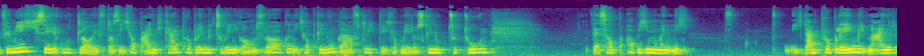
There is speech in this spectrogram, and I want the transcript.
für mich sehr gut läuft. Also ich habe eigentlich kein Problem mit zu wenig Anfragen, ich habe genug Auftritte, ich habe mehr als genug zu tun deshalb habe ich im Moment nicht, nicht ein Problem mit meiner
